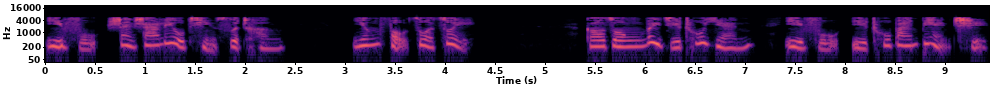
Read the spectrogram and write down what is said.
义府擅杀六品四丞，应否作罪？”高宗未及出言。义府已出班便斥，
